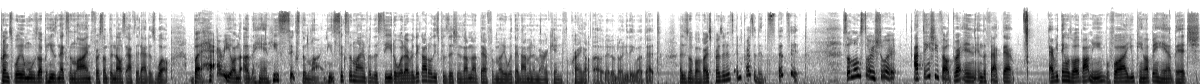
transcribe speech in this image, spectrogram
Prince William moves up and he's next in line for something else after that as well. But Harry, on the other hand, he's sixth in line. He's sixth in line for the seat or whatever. They got all these positions. I'm not that familiar with it. I'm an American for crying out loud. I don't know anything about that. I just know about vice presidents and presidents. That's it. So, long story short, I think she felt threatened in the fact that everything was all about me before you came up in here, bitch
